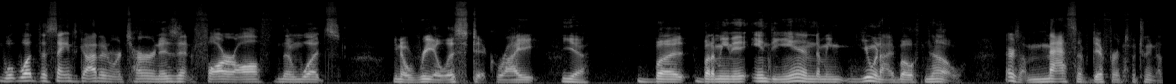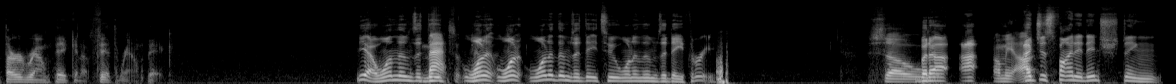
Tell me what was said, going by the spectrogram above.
what, what the Saints got in return isn't far off than what's, you know, realistic, right? Yeah. But but I mean, in, the end, I mean, you and I both know there's a massive difference between a third round pick and a fifth round pick. Yeah, one of them's a day, Massive one difference. one one of them's a day two, one of them's a day three. So, But I I, I mean, I just find it interesting,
